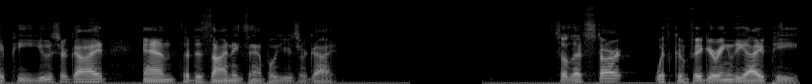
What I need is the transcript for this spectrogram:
IP user guide and the design example user guide. So let's start with configuring the IP.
